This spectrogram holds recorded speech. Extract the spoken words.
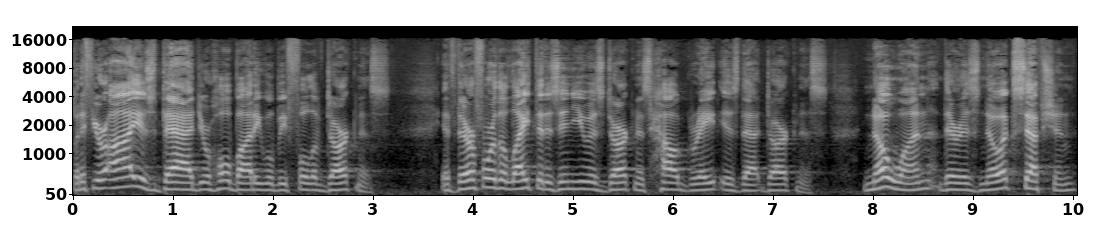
But if your eye is bad, your whole body will be full of darkness. If therefore the light that is in you is darkness, how great is that darkness? No one, there is no exception,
